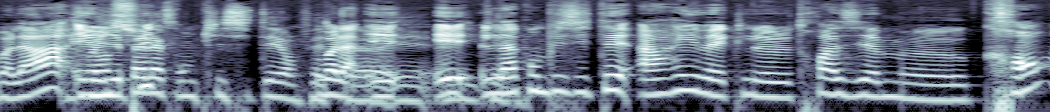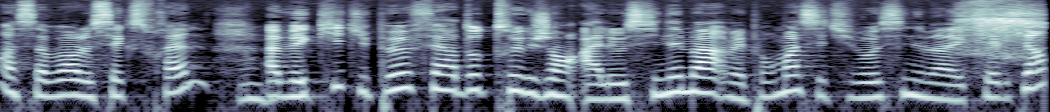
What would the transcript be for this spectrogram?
voilà. Je et ensuite, pas la complicité en fait. voilà, euh, et, la complicité arrive avec le troisième euh, cran, à savoir le sex friend, Mhm. avec qui tu peux faire d'autres trucs, genre aller au cinéma. Mais pour moi, si tu vas au cinéma avec quelqu'un,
